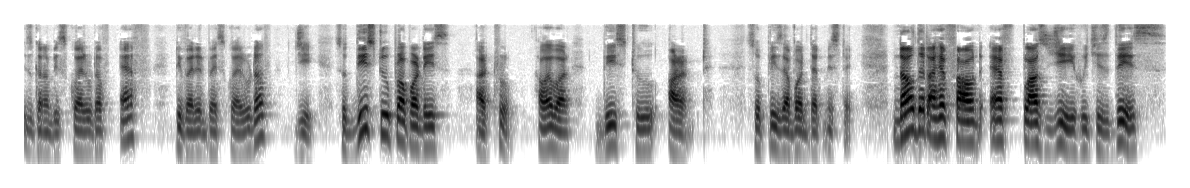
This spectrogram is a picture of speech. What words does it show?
is going to be square root of f divided by square root of g. So these two properties are true. However, these two aren't. So please avoid that mistake. Now that I have found f plus g, which is this,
